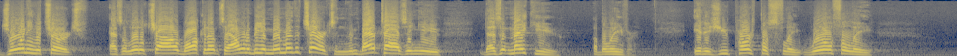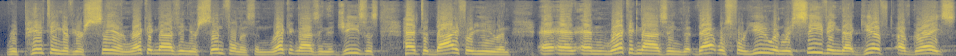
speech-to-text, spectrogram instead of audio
Joining a church as a little child, walking up and saying, I want to be a member of the church, and then baptizing you doesn't make you a believer. It is you purposefully, willfully repenting of your sin, recognizing your sinfulness, and recognizing that Jesus had to die for you, and, and, and recognizing that that was for you, and receiving that gift of grace,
